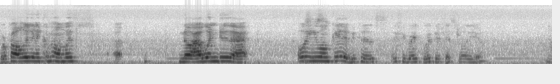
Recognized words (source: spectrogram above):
We're probably going to come home with no, I wouldn't do that. Oh, This you won't get it because if you break it with your fist, will you? No,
